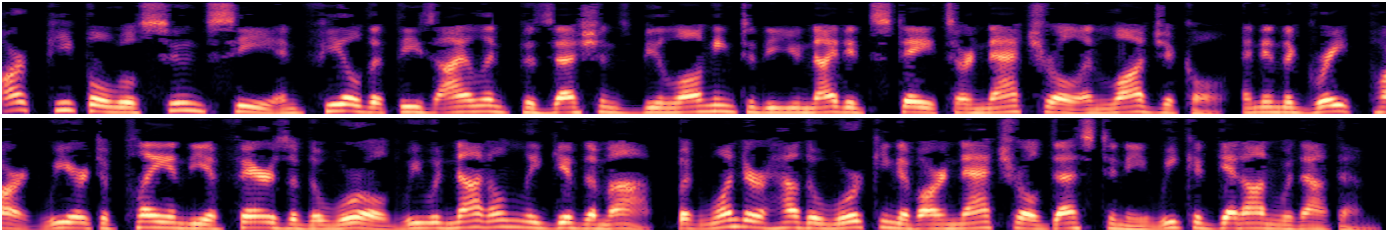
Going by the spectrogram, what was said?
Our people will soon see and feel that these island possessions belonging to the United States are natural and logical, and in the great part we are to play in the affairs of the world we would not only give them up, but wonder how the working of our natural destiny we could get on without them.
